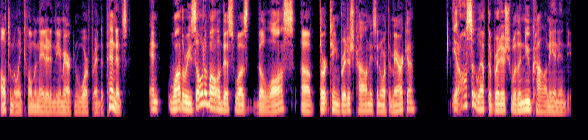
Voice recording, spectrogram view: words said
ultimately culminated in the American War for Independence. And while the result of all of this was the loss of 13 British colonies in North America, it also left the British with a new colony in India,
